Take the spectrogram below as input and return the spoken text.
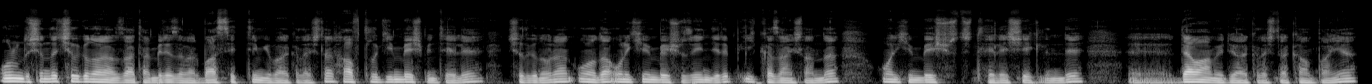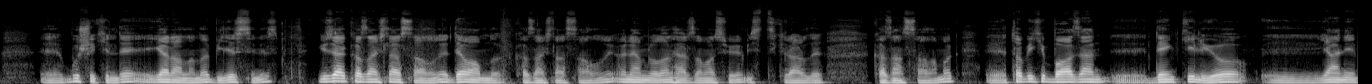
Onun dışında çılgın oran zaten biraz evvel bahsettiğim gibi arkadaşlar haftalık 25.000 TL çılgın oran onu da 12.500'e indirip ilk kazançtan da 12.500 TL şeklinde e, devam ediyor arkadaşlar kampanya. E, bu şekilde yararlanabilirsiniz. Güzel kazançlar sağlanıyor. Devamlı kazançlar sağlanıyor. Önemli olan her zaman söylüyorum istikrarlı kazanç sağlamak. E, tabii ki bazen e, denk geliyor. E, yani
